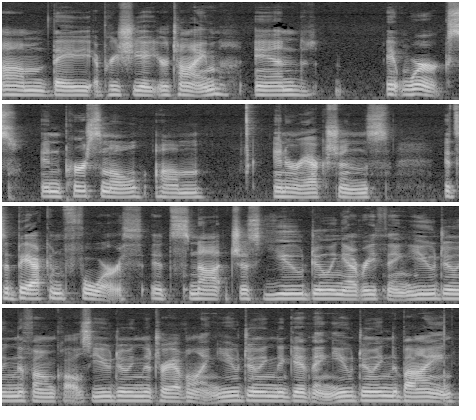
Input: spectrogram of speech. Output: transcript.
Um, they appreciate your time and it works in personal um, interactions it's a back and forth. It's not just you doing everything, you doing the phone calls, you doing the traveling, you doing the giving, you doing the buying.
